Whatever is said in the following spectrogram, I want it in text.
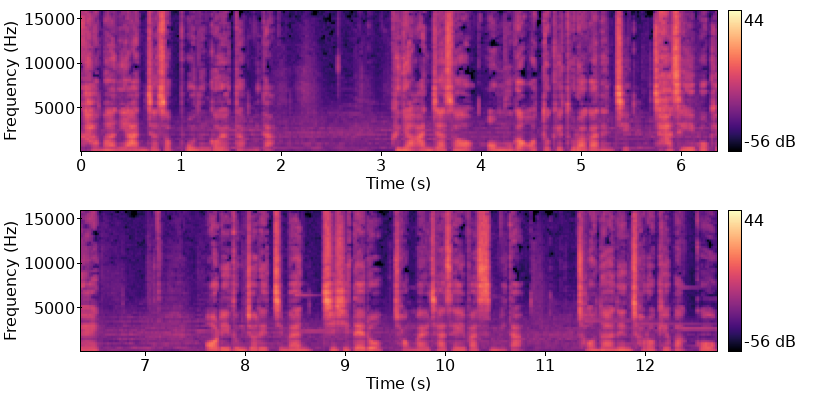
가만히 앉아서 보는 거였답니다. 그냥 앉아서 업무가 어떻게 돌아가는지 자세히 보게. 어리둥절했지만 지시대로 정말 자세히 봤습니다. 전화는 저렇게 받고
